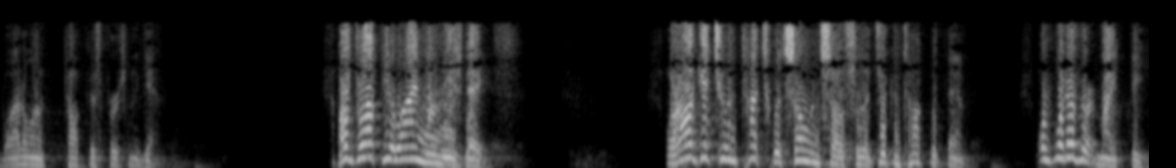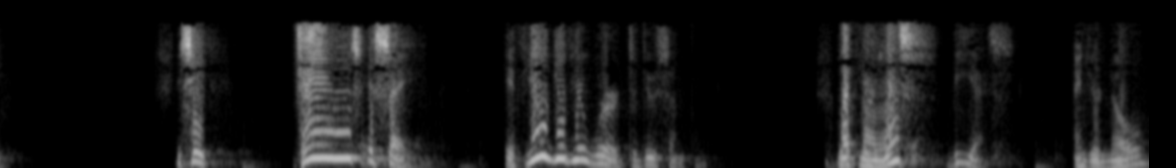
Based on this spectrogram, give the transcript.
well, I don't want to talk to this person again. I'll drop you a line one of these days. Or I'll get you in touch with so and so so that you can talk with them. Or whatever it might be. You see, James is saying, if you give your word to do something, let your yes be yes and your no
